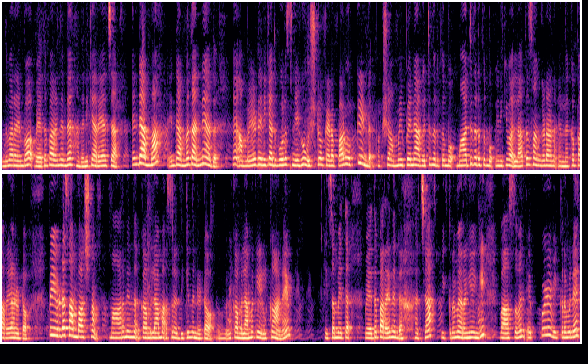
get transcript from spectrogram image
എന്ന് പറയുമ്പോൾ വേദ പറയുന്നുണ്ട് അതെനിക്കറിയാച്ചാ. എന്റെ അമ്മ എന്റെ അമ്മ തന്നെയാ അത്. അമ്മയോട് എനിക്ക് അതുപോലെ സ്നേഹവും ഇഷ്ടവും കിടപ്പാടും ഒക്കെ ഉണ്ട്. പക്ഷെ അമ്മ ഇപ്പം എന്നെ അകറ്റി നിർത്തുമ്പോൾ മാറ്റി നിർത്തുമ്പോൾ എനിക്ക് വല്ലാത്ത സങ്കടമാണ് എന്നൊക്കെ പറയാൻ കേട്ടോ അപ്പോൾ ഇവരുടെ സംഭാഷണം മാറി നിന്ന് കമലാമ്മ ശ്രദ്ധിക്കുന്നുണ്ട് കേട്ടോ കമലാമ്മ കേൾക്കുകയാണേ ഈ സമയത്ത് വേദ പറയുന്നുണ്ട് അച്ഛാ വിക്രം ഇറങ്ങിയെങ്കിൽ വാസവൻ എപ്പോഴും വിക്രമിനെ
